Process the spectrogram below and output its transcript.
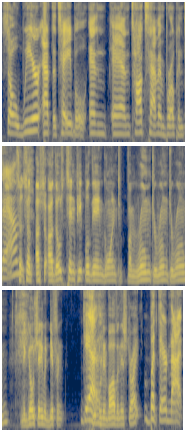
so we're at the table, and and talks haven't broken down. So, so, uh, so are those ten people then going to, from room to room to room, negotiating with different yeah. people involved in this strike? But they're not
